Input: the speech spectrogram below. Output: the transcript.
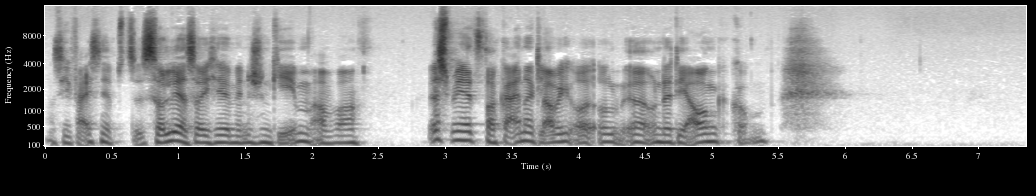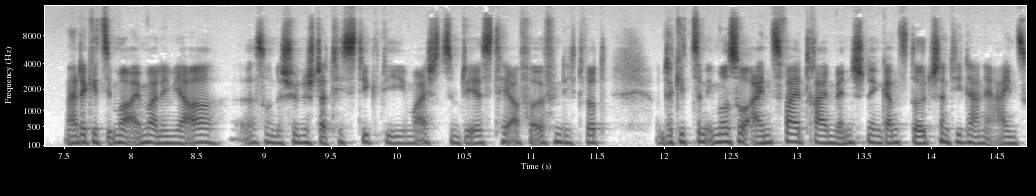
Also ich weiß nicht, es soll ja solche Menschen geben, aber da ist mir jetzt noch keiner, glaube ich, unter die Augen gekommen. Nein, da gibt es immer einmal im Jahr äh, so eine schöne Statistik, die meistens im DSTA veröffentlicht wird. Und da gibt es dann immer so ein, zwei, drei Menschen in ganz Deutschland, die da eine 1,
